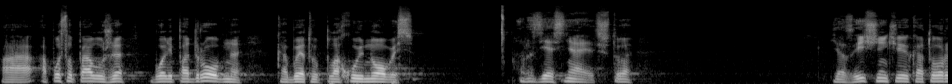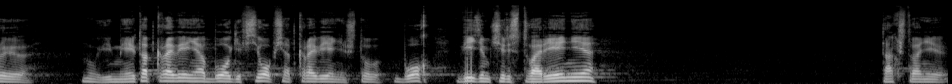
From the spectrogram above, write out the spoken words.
а апостол Павел уже более подробно как бы эту плохую новость разъясняет, что язычники, которые ну, имеют откровение о Боге, всеобщее откровение, что Бог видим через творение, так что они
